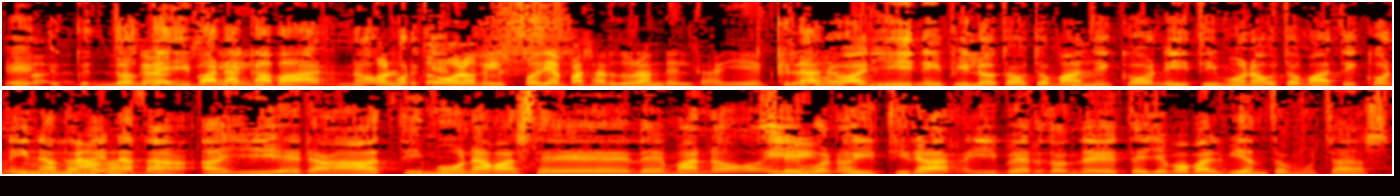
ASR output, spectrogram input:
eh, Lo dónde que- iban a acabar, ¿no? O, Porque- o lo que les podía pasar durante el trayecto. Claro, allí ni piloto automático, ni timón automático, ni nada, de Nada. nada. Allí era timón a base de mano y Sí. bueno, y tirar y ver dónde te llevaba el viento en muchas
